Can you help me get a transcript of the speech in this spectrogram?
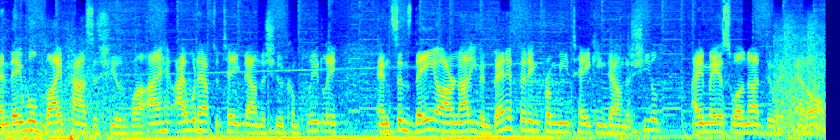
And they will bypass the shield while I, I would have to take down the shield completely. And since they are not even benefiting from me taking down the shield, I may as well not do it at all.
